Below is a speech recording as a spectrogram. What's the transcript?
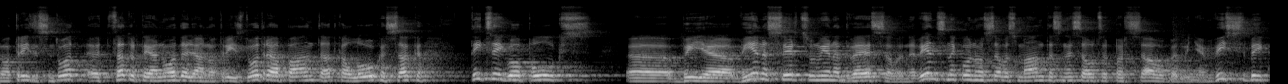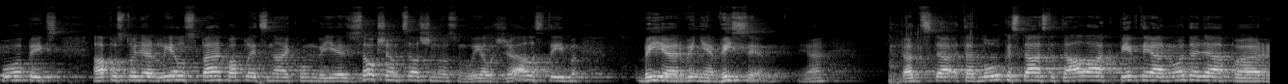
no 34. nodaļā, no 32. panta, atkal Lūkas saka, ka ticīgo pulks bija viena sirds un viena dvēsele. Neviens neko no savas mantas nesauca par savu, bet viņiem viss bija kopīgs. Apostoli ar lielu spēku apliecināja kunga Jēzus augšām celšanos un liela žēlastība bija ar viņiem visiem. Ja? Tad, tad Lūkas stāsta tālāk, 5. nodaļā par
